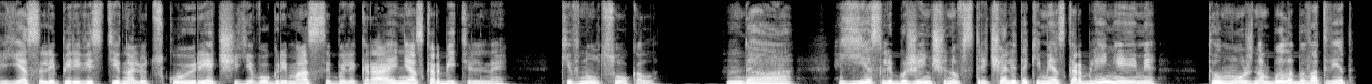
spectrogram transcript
Если перевести на людскую речь, его гримасы были крайне оскорбительны», — кивнул сокол. «Да, если бы женщину встречали такими оскорблениями, то можно было бы в ответ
